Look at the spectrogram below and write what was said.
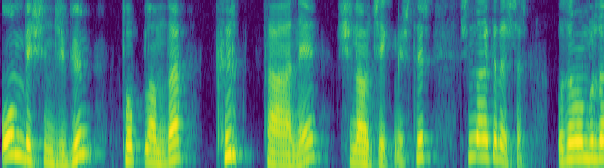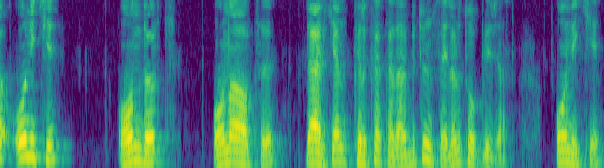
15. gün toplamda 40 tane şınav çekmiştir. Şimdi arkadaşlar o zaman burada 12, 14, 16 derken 40'a kadar bütün sayıları toplayacağız. 12,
